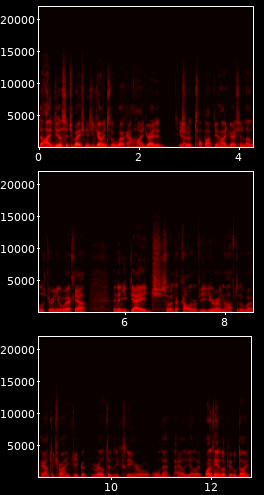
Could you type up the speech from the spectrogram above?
the ideal situation is you go into the workout hydrated. You Yeah. sort of top up your hydration levels during your workout, and then you gauge sort of the color of your urine after the workout to try and keep it relatively clear or, or that pale yellow. One thing a lot of people don't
